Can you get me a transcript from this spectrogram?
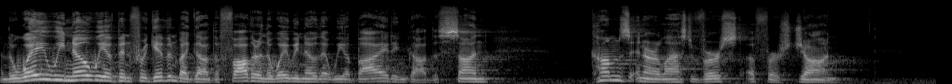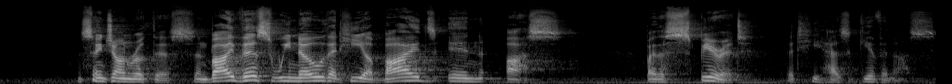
And the way we know we have been forgiven by God the Father and the way we know that we abide in God the Son comes in our last verse of 1 John. St. John wrote this, and by this we know that he abides in us, by the Spirit that he has given us.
